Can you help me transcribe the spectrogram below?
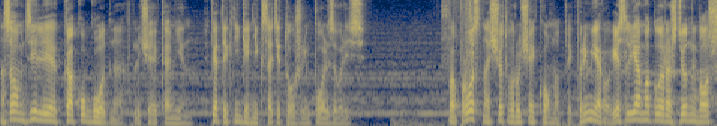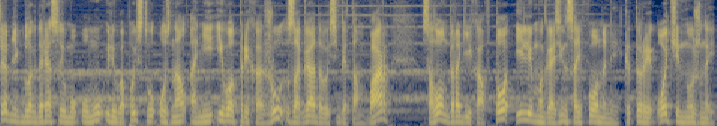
На самом деле, как угодно, включая камин. В пятой книге они, кстати, тоже им пользовались. Вопрос насчет выручай комнаты. К примеру, если я рожденный волшебник благодаря своему уму и любопытству узнал о ней, и вот прихожу, загадываю себе там бар, салон дорогих авто или магазин с айфонами, которые очень нужны,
